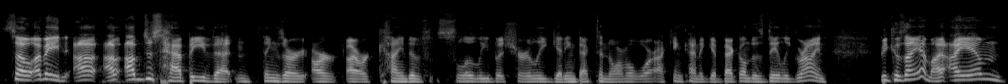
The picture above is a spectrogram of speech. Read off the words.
So i mean I, I i'm just happy that things are are are kind of slowly but surely getting back to normal where i can kind of get back on this daily grind. Because i am i, I am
